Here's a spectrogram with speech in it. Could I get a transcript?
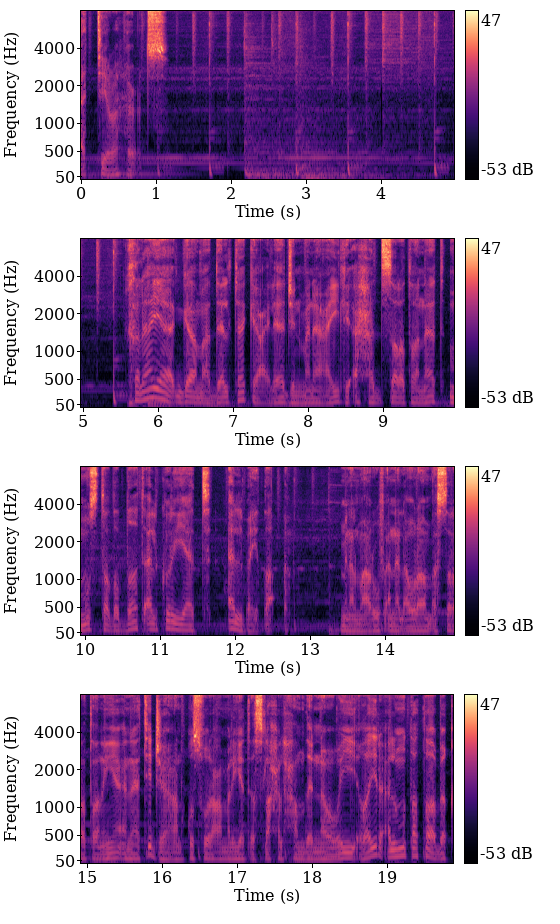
التيرا هرتز خلايا جاما دلتا كعلاج مناعي لأحد سرطانات مستضدات الكريات البيضاء. من المعروف أن الأورام السرطانية ناتجة عن قصور عملية إصلاح الحمض النووي غير المتطابق.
